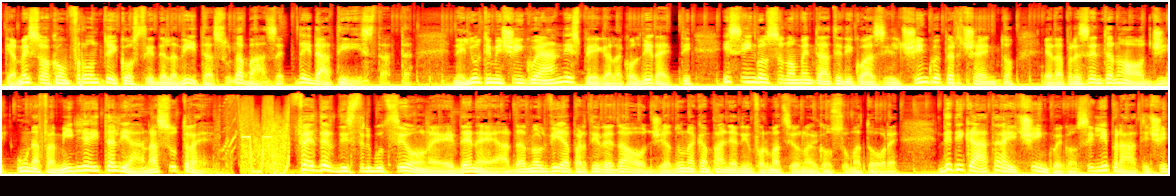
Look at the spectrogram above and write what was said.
che ha messo a confronto i costi della vita sulla base base dei dati Istat. Negli ultimi cinque anni, spiega la Coldiretti, i single sono aumentati di quasi il 5% e rappresentano oggi una famiglia italiana su tre. Feder Distribuzione ed Enea danno il via a partire da oggi ad una campagna di informazione al consumatore, dedicata ai 5 consigli pratici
